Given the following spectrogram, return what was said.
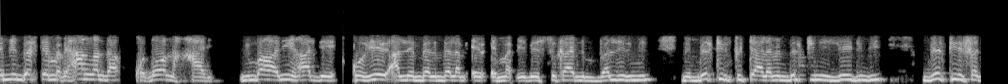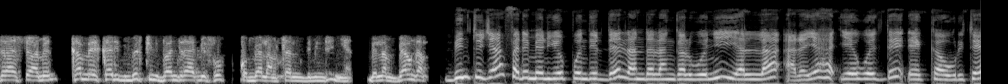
emin mbeltee maɓɓe haa nganndaa ko ɗoon haaɗi min mbawa ni haalde ko heewi allah e mbela mbelam e, e maɓɓe. Ɓe sukaaɓe ne balliri min nde mbeltini pittaali amen mbeltini leydi ndi mbeltini fédération amen. Kamɓe kadi ɓe mbeltini banndiraaɓe ɓe fof ko mbelam tan nde min dañi heen mbelam belngal. Bintu dia fade men yoppondirde lanndalal ngal woni yalla aɗa yaha ƴeewolde ɗe kawrite.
